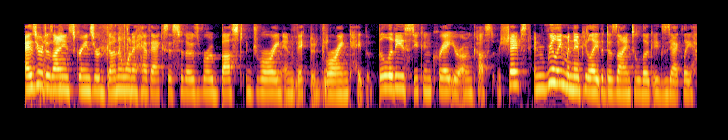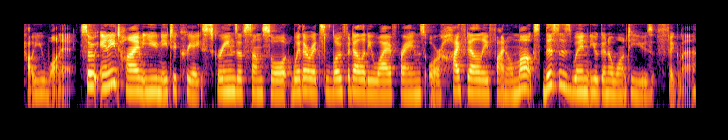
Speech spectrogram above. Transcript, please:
As you're designing screens, you're gonna wanna have access to those robust drawing and vector drawing capabilities so you can create your own custom shapes and really manipulate the design to look exactly how you want it. So, anytime you need to create screens of some sort, whether it's low fidelity wireframes or high fidelity final mocks, this is when you're going to want to use Figma.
